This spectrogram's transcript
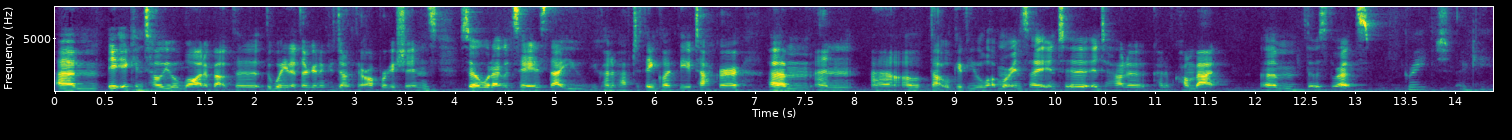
um, it, it, can tell you a lot about the, the way that they're going to conduct their operations. So what I would say is that you, you kind of have to think like the attacker, um, and uh, that will give you a lot more insight into, into how to kind of combat um, those threats. Great. Okay.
